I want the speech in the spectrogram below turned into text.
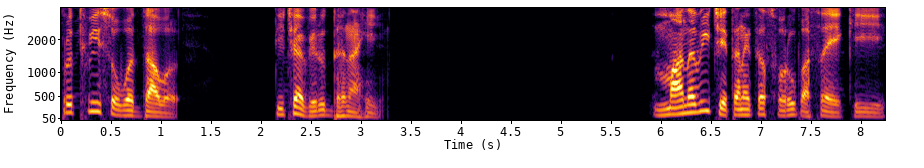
पृथ्वी सोबत जावं तिच्या विरुद्ध नाही. मानवी चेतनेचं स्वरूप असं आहे की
